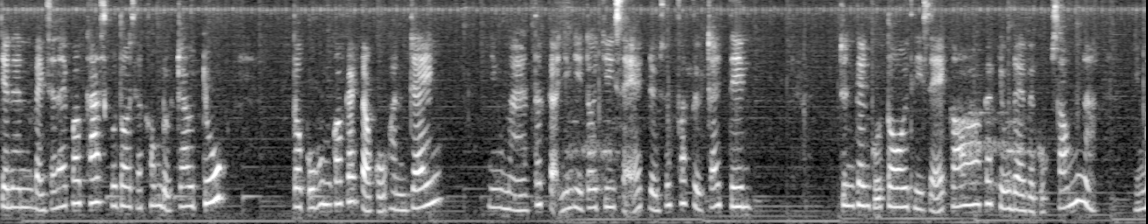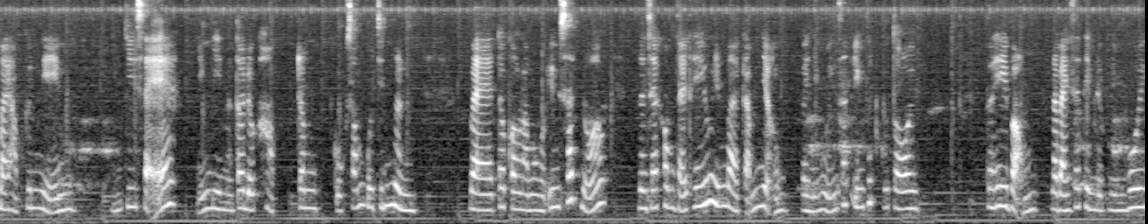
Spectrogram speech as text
cho nên bạn sẽ thấy podcast của tôi sẽ không được trao chuốt. Tôi cũng không có các đạo cụ hoành tráng, nhưng mà tất cả những gì tôi chia sẻ đều xuất phát từ trái tim. Trên kênh của tôi thì sẽ có các chủ đề về cuộc sống nè, những bài học kinh nghiệm chia sẻ, những gì mà tôi được học trong cuộc sống của chính mình. Và tôi còn là một người yêu sách nữa, nên sẽ không thể thiếu những bài cảm nhận về những quyển sách yêu thích của tôi. Tôi hy vọng là bạn sẽ tìm được niềm vui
